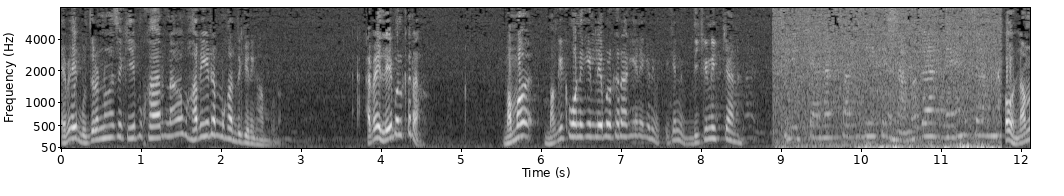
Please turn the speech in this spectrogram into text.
හැබැයි බුදුරණවහන්සේ කියපු කාරණාව හරියට මොකද්ද කියන එක හම්බුණා. හැබැයි ලේබල් කරා. මම මගේ කෝණයකින් ලේබල් කරා කියන එක නෙමෙයි. ඒ කියන්නේ දිටිනිච්ඡාන. නිච්ඡානස්කන්ධය කියලා නම ගන්න ඔව් නම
